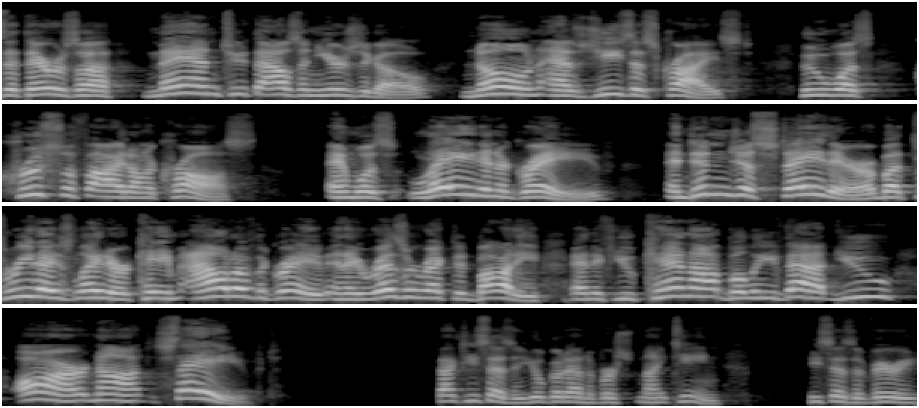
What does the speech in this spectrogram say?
that there was a man 2,000 years ago known as Jesus Christ who was crucified on a cross and was laid in a grave and didn't just stay there, but three days later came out of the grave in a resurrected body. And if you cannot believe that, you are not saved. In fact, he says it. You'll go down to verse 19. He says it very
